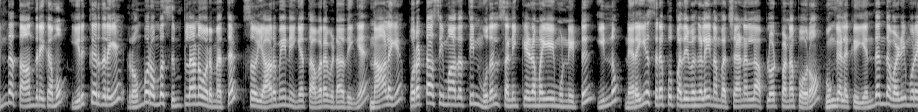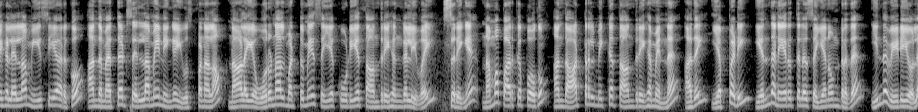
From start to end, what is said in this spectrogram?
இந்த தாந்திரிகமும் இருக்கிறதுலயே ரொம்ப ரொம்ப சிம்பிளான ஒரு மெத்தட் சோ யாருமே நீங்க தவற விடாதீங்க. நாளைய புரட்டாசி மாதத்தின் முதல் சனிக்கிழமையை முன்னிட்டு இன்னும் நிறைய சிறப்பு பதிவுகளை நம்ம சேனல்ல அப்லோட் பண்ண போறோம். உங்களுக்கு எந்தெந்த வழிமுறைகள் எல்லாம் ஈஸியா இருக்கோ அந்த மெத்தட்ஸ் எல்லாமே நீங்க யூஸ் பண்ணலாம். நாளைய ஒரு நாள் மட்டுமே செய்யக்கூடிய தாந்திரிகங்கள் இவை. சரிங்க நம்ம பார்க்க போகும் அந்த ஆற்றல் மிக்க தாந்திரிகம் என்ன? அதை எப்படி எந்த நேரத்துல செய்யணும்ன்றத இந்த வீடியோல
